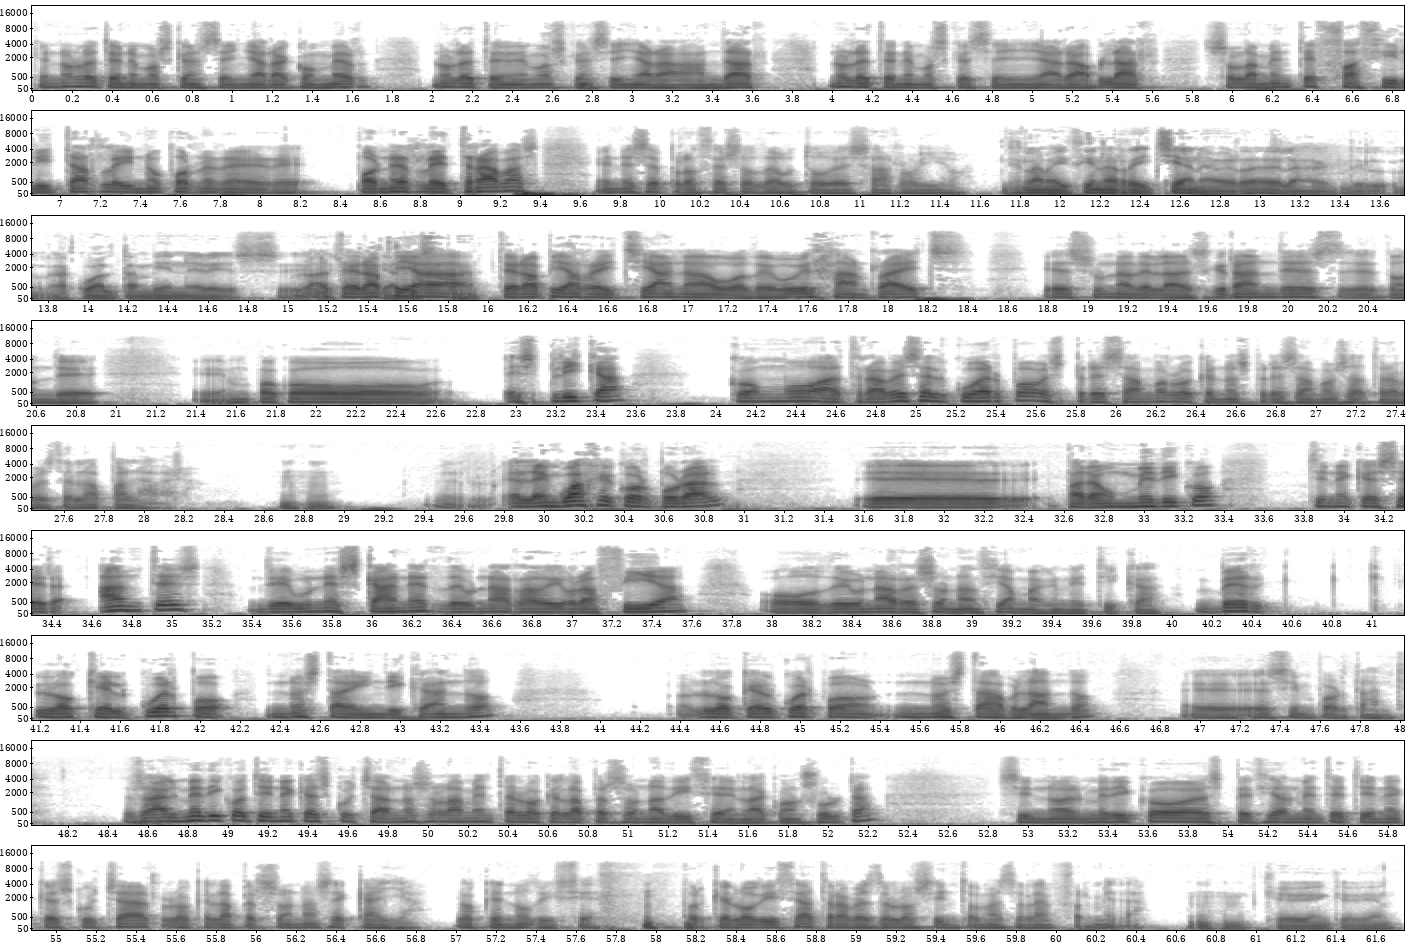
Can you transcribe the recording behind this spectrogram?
que no le tenemos que enseñar a comer, no le tenemos que enseñar a andar, no le tenemos que enseñar a hablar, solamente facilitarle y no ponerle, ponerle trabas en ese proceso de autodesarrollo. Es la medicina reichiana, ¿verdad? De la, cual también eres. Eh, la terapia, terapia reichiana o de Wilhelm Reich es una de las grandes eh, donde eh, un poco explica cómo a través del cuerpo expresamos lo que no expresamos a través de la palabra. El lenguaje corporal eh, para un médico tiene que ser antes de un escáner, de una radiografía o de una resonancia magnética. Ver lo que el cuerpo no está indicando, lo que el cuerpo no está hablando, eh, es importante. O sea, el médico tiene que escuchar no solamente lo que la persona dice en la consulta, sino el médico especialmente tiene que escuchar lo que la persona se calla, lo que no dice, porque lo dice a través de los síntomas de la enfermedad. qué bien, qué bien.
